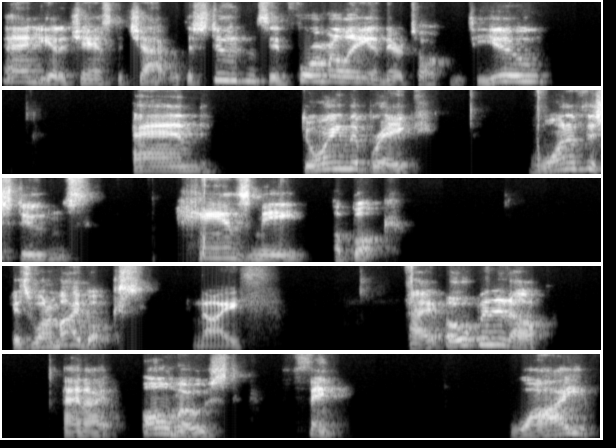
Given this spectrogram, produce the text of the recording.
and you get a chance to chat with the students informally, and they're talking to you. And during the break, one of the students hands me a book. It's one of my books. Nice. I open it up and I almost faint. Why?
